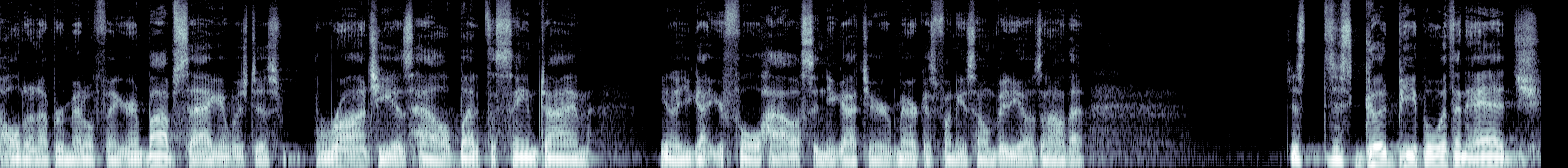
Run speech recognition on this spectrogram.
holding up her middle finger. And Bob Saget was just raunchy as hell, but at the same time, you know, you got your Full House and you got your America's Funniest Home Videos and all that. Just just good people with an edge.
